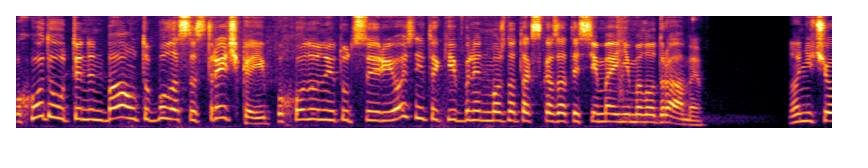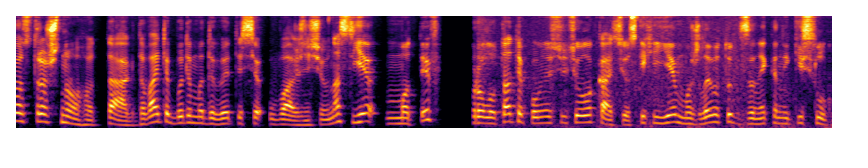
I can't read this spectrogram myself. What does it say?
Походу, у Тененбаум то була сестричка, і походу них тут серйозні такі, блін, можна так сказати, сімейні мелодрами. Ну нічого страшного. Так, давайте будемо дивитися уважніше. У нас є мотив пролутати повністю цю локацію, оскільки є, можливо, тут заниканий якийсь лут.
